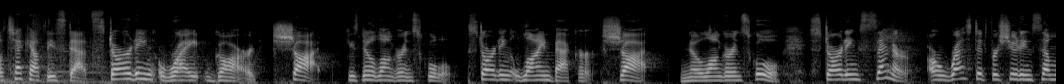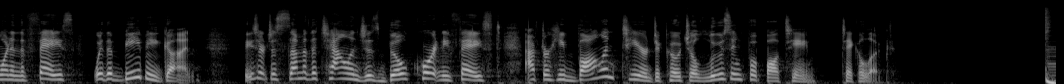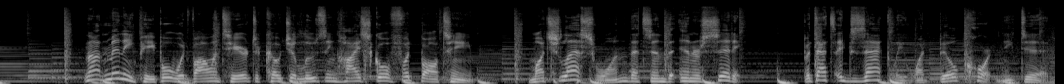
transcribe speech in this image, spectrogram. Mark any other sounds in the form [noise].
Well, check out these stats. Starting right guard, shot. He's no longer in school. Starting linebacker, shot. No longer in school. Starting center, arrested for shooting someone in the face with a BB gun. These are just some of the challenges Bill Courtney faced after he volunteered to coach a losing football team. Take a look. Not many people would volunteer to coach a losing high school football team, much less one that's in the inner city. But that's exactly what Bill Courtney did.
